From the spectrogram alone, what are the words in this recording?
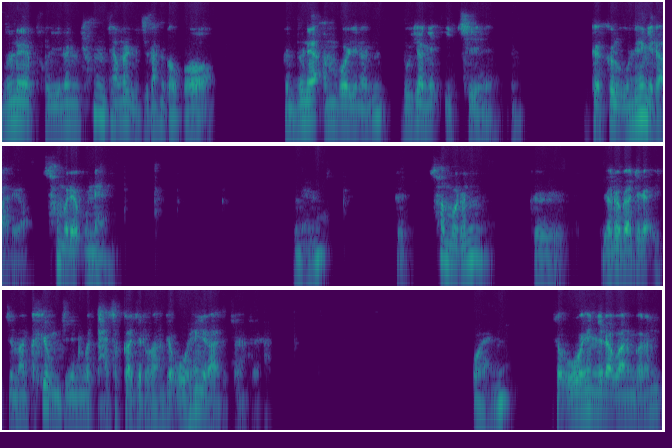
눈에 보이는 형상을 위주로 한 거고, 그 눈에 안 보이는 무형의 이치, 그걸 운행이라 그래요. 사물의 운행. 운행. 그 사물은 그 여러 가지가 있지만 크게 움직이는 걸 다섯 가지로 하는 게 오행이라 하죠. 오행. 그래서 오행이라고 하는 거는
